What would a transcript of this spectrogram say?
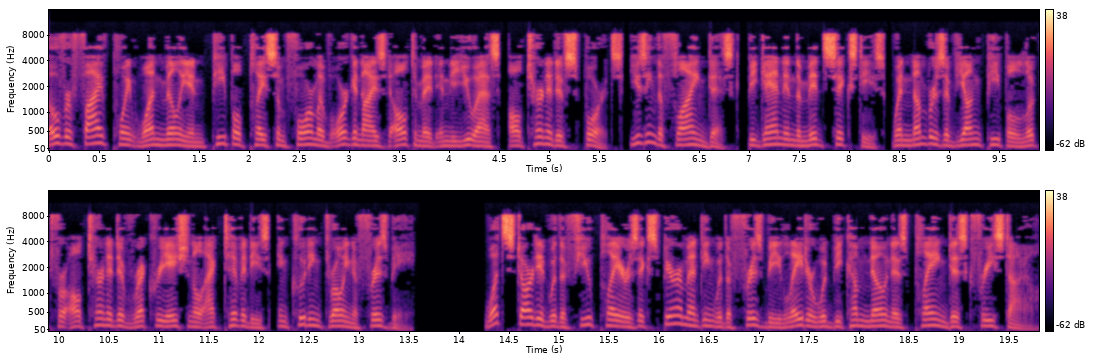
Over 5.1 million people play some form of organized ultimate in the U.S. Alternative sports, using the flying disc, began in the mid 60s, when numbers of young people looked for alternative recreational activities, including throwing a frisbee. What started with a few players experimenting with a frisbee later would become known as playing disc freestyle.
